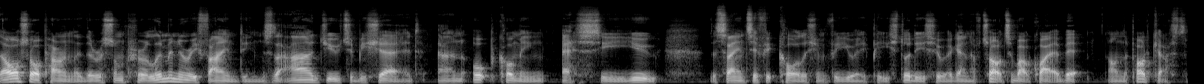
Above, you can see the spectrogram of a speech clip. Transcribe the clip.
also, apparently, there are some preliminary findings that are due to be shared at an upcoming SCU, the Scientific Coalition for UAP Studies, who again I've talked about quite a bit on the podcast.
